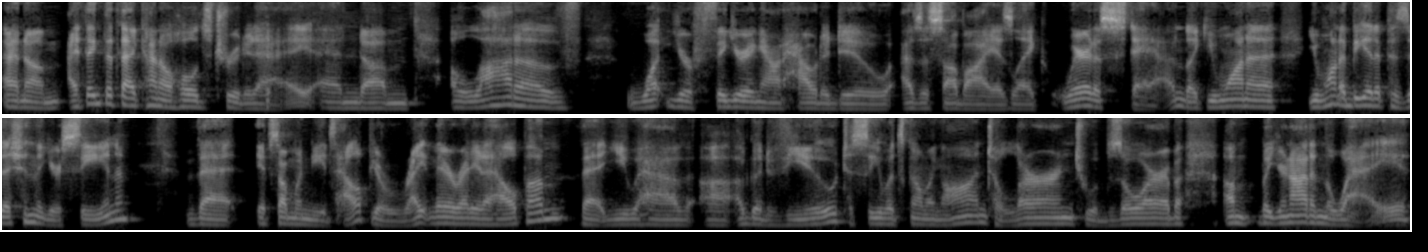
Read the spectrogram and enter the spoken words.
And um, I think that that kind of holds true today. And um, a lot of what you're figuring out how to do as a sub I is like where to stand. Like you want to you want to be in a position that you're seen that if someone needs help, you're right there ready to help them, that you have uh, a good view to see what's going on, to learn, to absorb, um, but you're not in the way.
